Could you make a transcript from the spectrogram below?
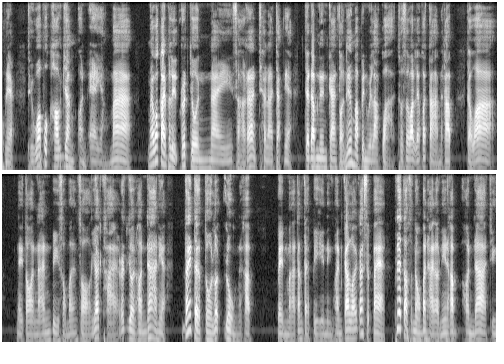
ปเนี่ย ถือว่าพวกเขายังอ่อนแออย่างมาก แม้ว่าการผลิตรถยนต์ในสหราชอาณาจักรเนี่ยจะดำเนินการต่อเนื่องมาเป็นเวลากว่าทศวรรษแล้วก็ตามนะครับ แต่ว่าในตอนนั้นปี 2002 ยอดขายรถยนต์ Honda เนี่ยได้เติบโตลดลงนะครับ เป็นมาตั้งแต่ปี 1998 เพื่อตอบสนองปัญหาเหล่านี้นะครับ Honda จึง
